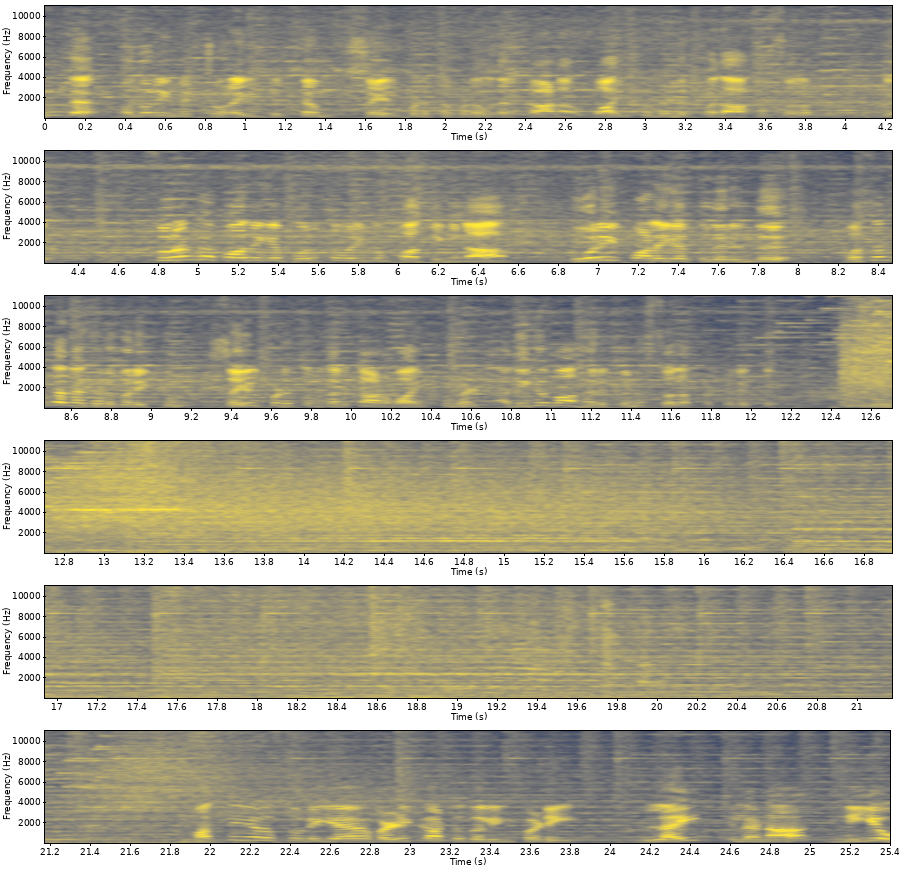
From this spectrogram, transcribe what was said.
இந்த மதுரை மெட்ரோ ரயில் திட்டம் செயல்படுத்தப்படுவதற்கான வாய்ப்புகள் இருப்பதாக சொல்லப்பட்டிருக்கு. சுரங்கப்பாதையை பொறுத்த வரைக்கும் பார்த்தீங்கன்னா கோரைப்பாளையத்திலிருந்து வசந்த நகர் வரைக்கும் செயல்படுத்துவதற்கான வாய்ப்புகள் அதிகமாக இருக்குன்னு சொல்லப்பட்டிருக்கு. மத்திய அரசுடைய வழிகாட்டுதலின்படி லைட் இல்லனா நியோ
